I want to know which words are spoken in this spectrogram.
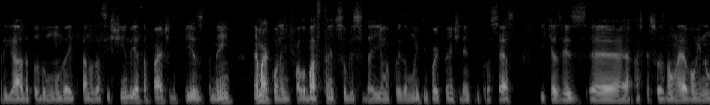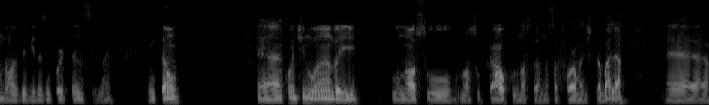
Obrigado a todo mundo aí que está nos assistindo e essa parte do peso também, né, Marcona? A gente falou bastante sobre isso daí, uma coisa muito importante dentro do processo e que às vezes é, as pessoas não levam e não dão as devidas importâncias, né? Então, é, continuando aí o nosso nosso cálculo, nossa nossa forma de trabalhar. É,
